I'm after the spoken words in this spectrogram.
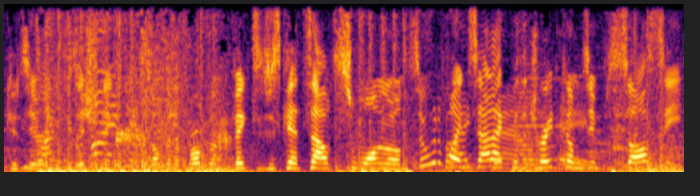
considering the positioning, it's not been a problem. Victor just gets out swung on. Still gonna find Saadhak, but the trade comes in for Sacy.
